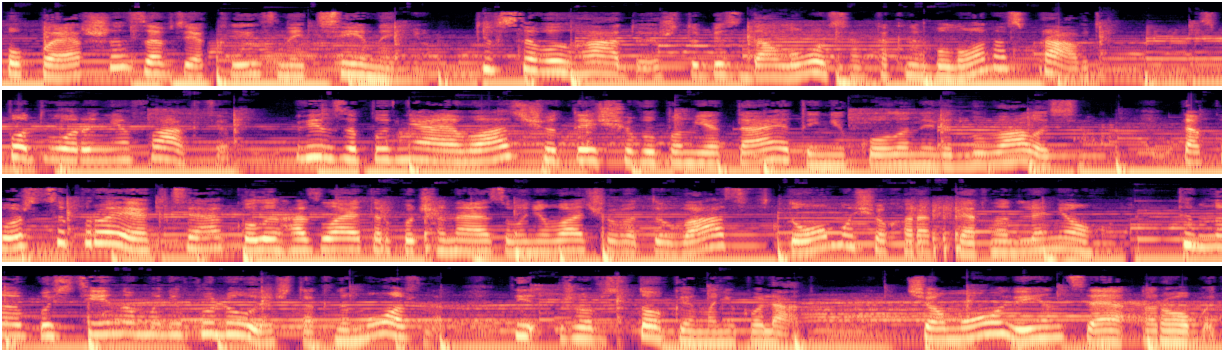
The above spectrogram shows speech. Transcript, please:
По-перше, завдяки знеціненню. Ти все вигадуєш, тобі здалося, так не було насправді. Спотворення фактів. Він запевняє вас, що те, що ви пам'ятаєте, ніколи не відбувалося. Також це проекція, коли газлайтер починає звинувачувати вас в тому, що характерно для нього. Ти мною постійно маніпулюєш, так не можна. Ти жорстокий маніпулятор. Чому він це робить?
